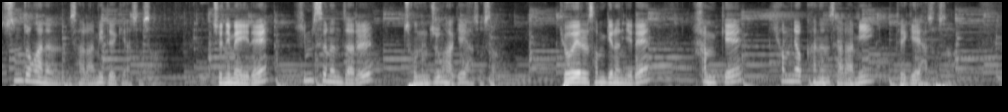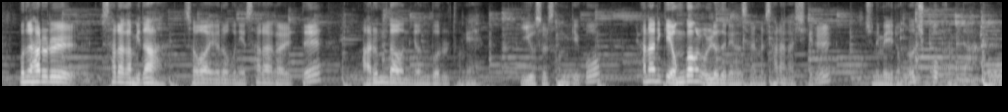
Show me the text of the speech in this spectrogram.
순종하는 사람이 되게 하소서. 주님의 일에 힘쓰는 자를 존중하게 하소서. 교회를 섬기는 일에 함께 협력하는 사람이 되게 하소서. 오늘 하루를 살아갑니다. 저와 여러분이 살아갈 때 아름다운 연보를 통해 이웃을 섬기고 하나님께 영광을 올려드리는 삶을 살아가시기를 주님의 이름으로 축복합니다.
